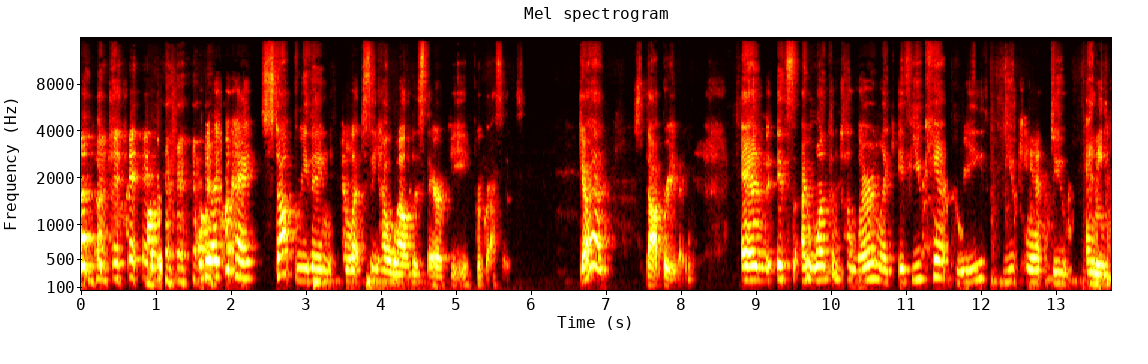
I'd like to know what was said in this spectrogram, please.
I'll, be, I'll be like, okay, stop breathing and let's see how well this therapy progresses. Go ahead, stop breathing. And it's, I want them to learn like, if you can't breathe, you can't do anything.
